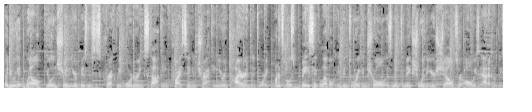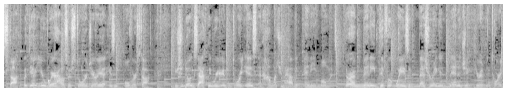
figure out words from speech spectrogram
By doing it well, you'll ensure that your business is correctly ordering, stocking, pricing, and tracking your entire inventory. On its most basic level, inventory control is meant to make sure that your shelves are always adequately stocked, but yet your warehouse or storage area isn't overstocked. You should know exactly where your inventory is and how much you have at any moment. There are many different ways of measuring and managing your inventory.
